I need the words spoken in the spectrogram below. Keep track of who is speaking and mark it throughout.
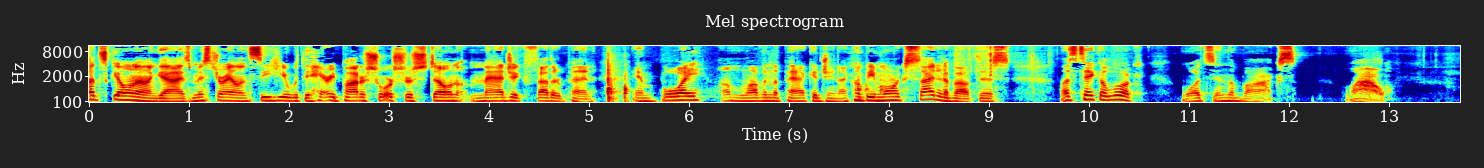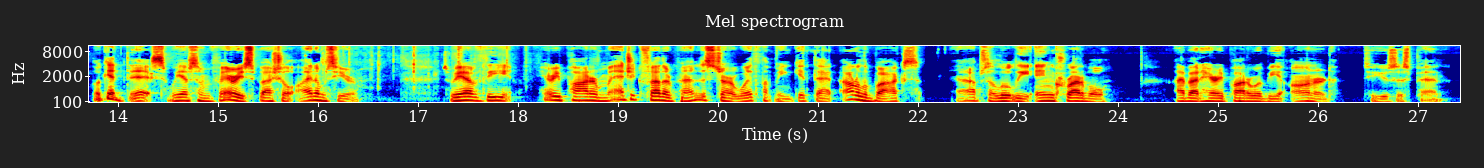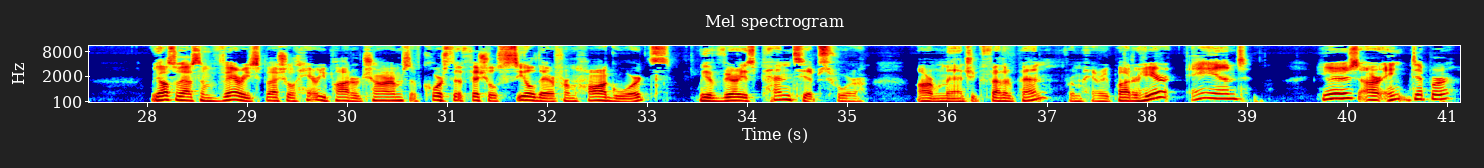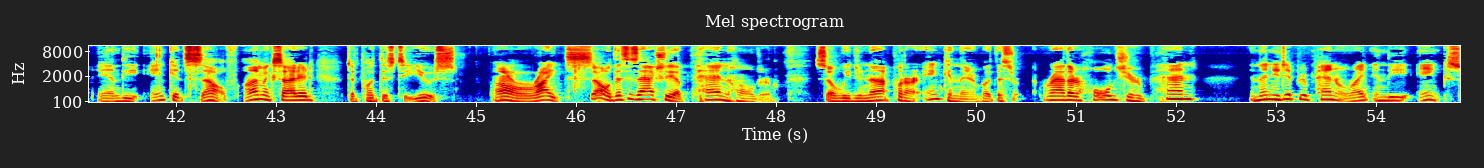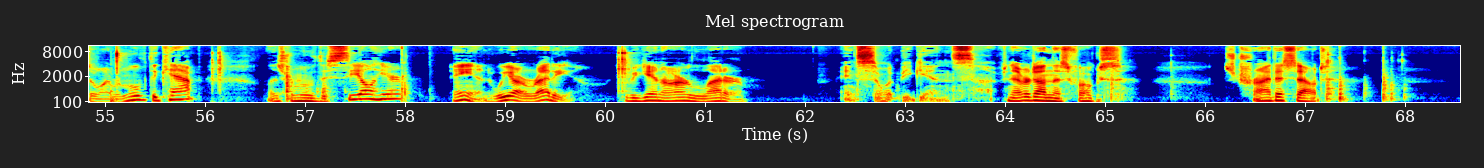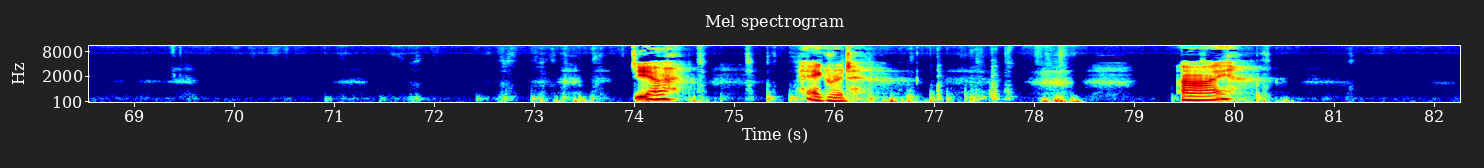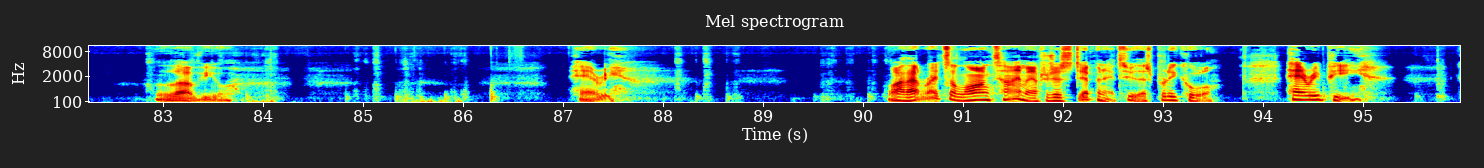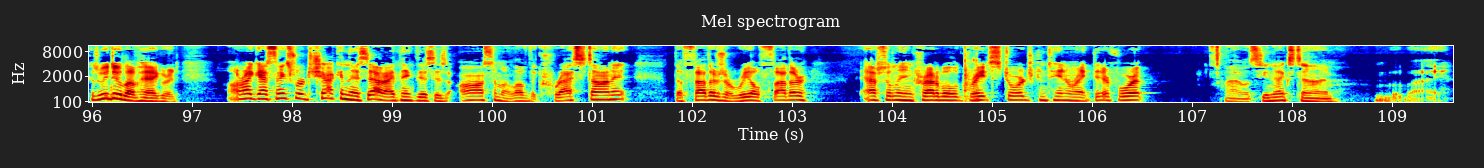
Speaker 1: What's going on, guys? Mr. Alan C. here with the Harry Potter Sorcerer's Stone Magic Feather Pen. And boy, I'm loving the packaging. I couldn't be more excited about this. Let's take a look. What's in the box? Wow. Look at this. We have some very special items here. So we have the Harry Potter Magic Feather Pen to start with. Let me get that out of the box. Absolutely incredible. I bet Harry Potter would be honored to use this pen. We also have some very special Harry Potter charms. Of course, the official seal there from Hogwarts. We have various pen tips for our magic feather pen from Harry Potter here. And here's our ink dipper and the ink itself. I'm excited to put this to use. All right, so this is actually a pen holder. So we do not put our ink in there, but this rather holds your pen, and then you dip your pen right in the ink. So I removed the cap, Let's remove the seal here, and we are ready to begin our letter. And so it begins. I've never done this, folks. Let's try this out. Dear Hagrid, I love you. Harry. Wow, that writes a long time after just dipping it, too. That's pretty cool. Harry P. Because we do love Hagrid. All right, guys, thanks for checking this out. I think this is awesome. I love the crest on it. The feather's a real feather. Absolutely incredible. Great storage container right there for it. I will see you next time. Bye-bye.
